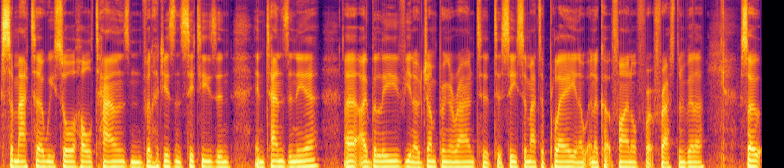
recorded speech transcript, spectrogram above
Samatta, we saw whole towns and villages and cities in in Tanzania. Uh, I believe you know jumping around to, to see Samatta play in a, in a cup final for, for Aston Villa. So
